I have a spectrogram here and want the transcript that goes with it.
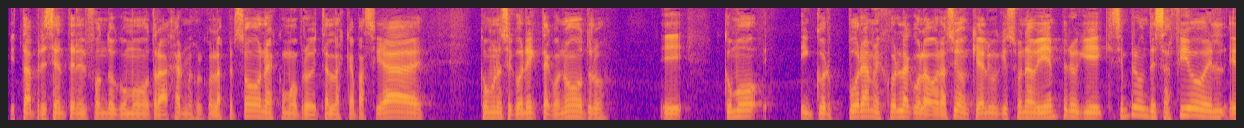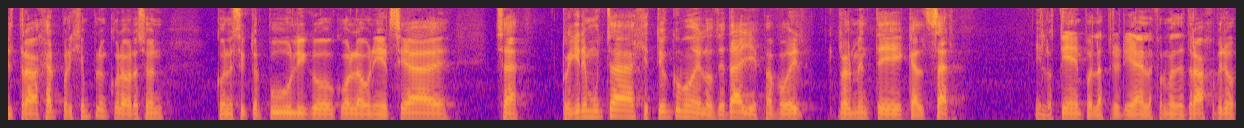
está presente en el fondo cómo trabajar mejor con las personas, cómo aprovechar las capacidades, cómo uno se conecta con otros, eh, cómo incorpora mejor la colaboración, que es algo que suena bien, pero que, siempre es un desafío el, trabajar, por ejemplo, en colaboración con el sector público, con las universidades. O sea, requiere mucha gestión como de los detalles para poder realmente calzar en los tiempos, en las prioridades, en las formas de trabajo, pero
